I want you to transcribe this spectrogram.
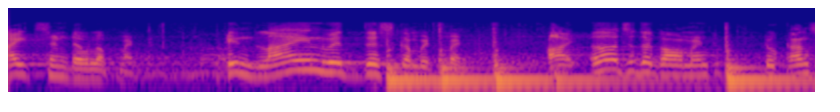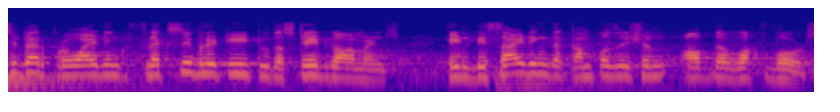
rights and development. In line with this commitment, I urge the government to consider providing flexibility to the state governments in deciding the composition of the Waqf boards.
